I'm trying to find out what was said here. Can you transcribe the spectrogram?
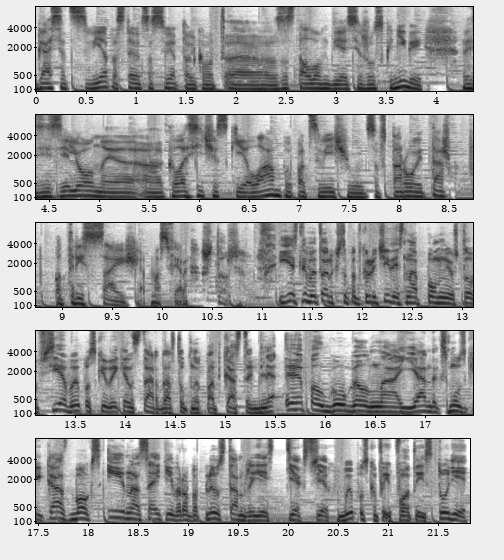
гасят свет, остается свет только вот э, за столом, где я сижу с книгой, эти зеленые э, классические лампы подсвечиваются, второй этаж, потрясающая атмосфера. Что ж, если вы только что подключились, напомню, что все выпуски Weekend Star доступны в подкастах для Apple, Google, на Яндекс Музыки, Castbox и на сайте Европа Плюс. Там же есть текст всех выпусков и фото из студии.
